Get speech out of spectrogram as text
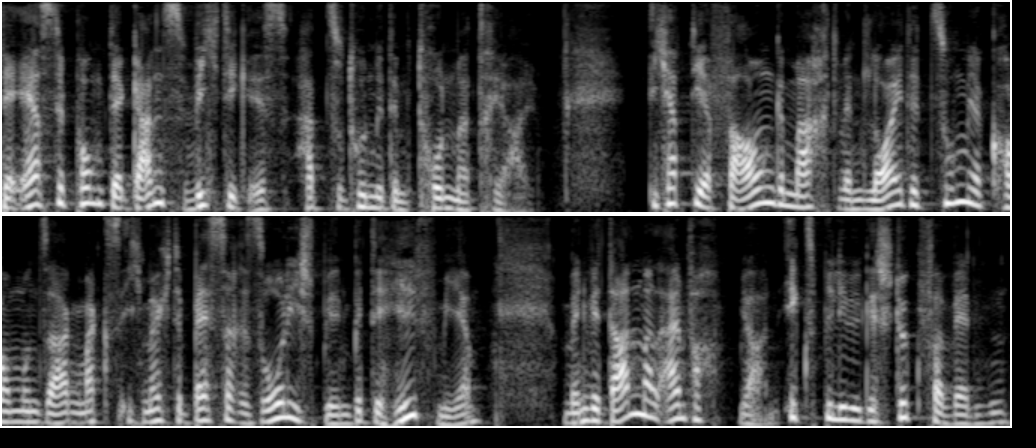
Der erste Punkt, der ganz wichtig ist, hat zu tun mit dem Tonmaterial. Ich habe die Erfahrung gemacht, wenn Leute zu mir kommen und sagen, Max, ich möchte bessere Soli spielen, bitte hilf mir. Wenn wir dann mal einfach ja, ein x-beliebiges Stück verwenden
